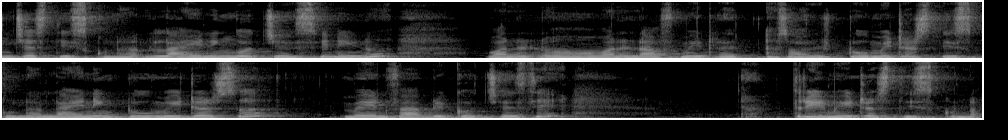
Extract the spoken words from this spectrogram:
ఇంచెస్ తీసుకున్నాను లైనింగ్ వచ్చేసి నేను one one and half metre sorry two metres తీసుకున్నాను lining two metres main fabric వచ్చేసి త్రీ మీటర్స్ తీసుకున్నా.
